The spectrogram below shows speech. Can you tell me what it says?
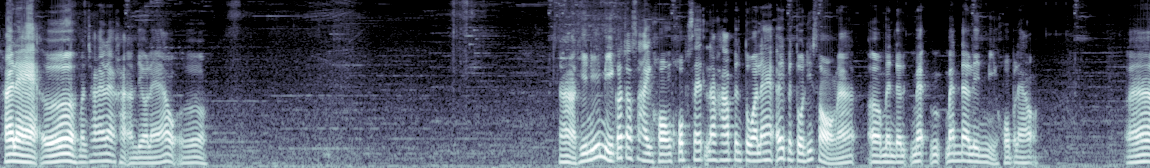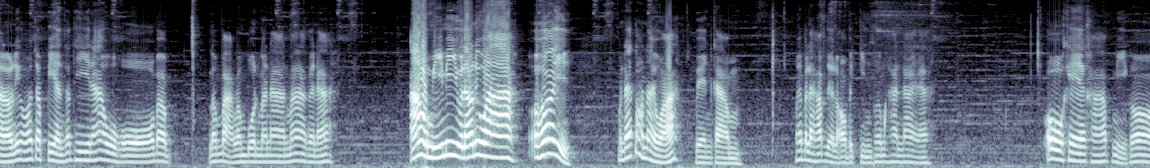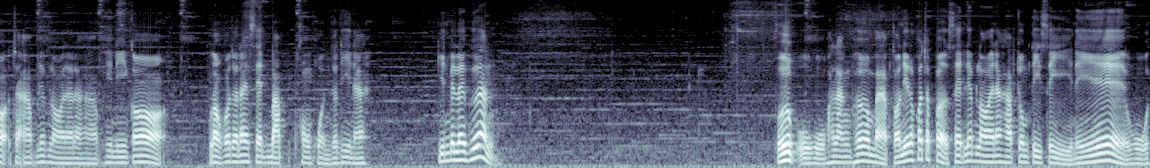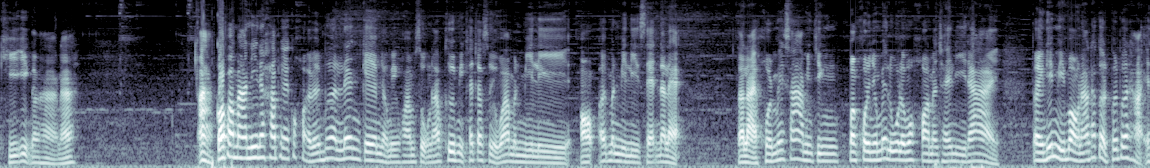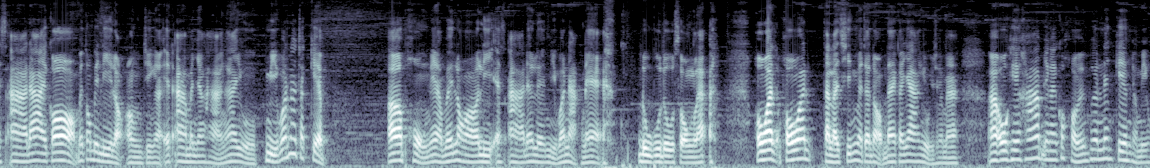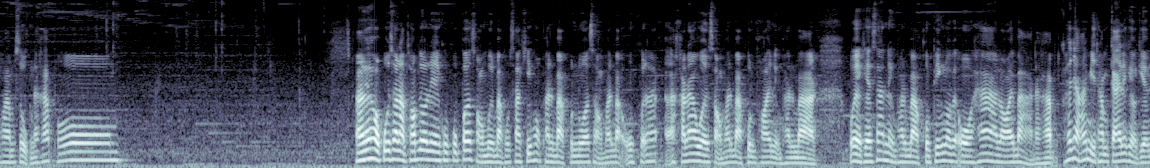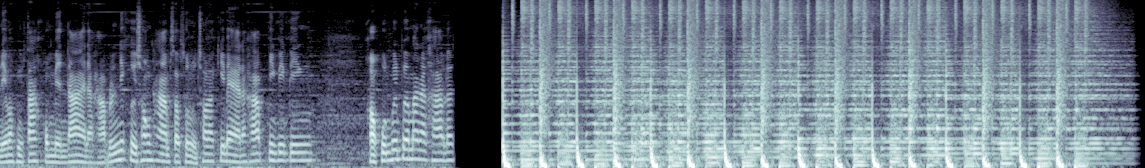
ใช่แหละเออ มันใช่แหละขาดอันเดียวแล้ว เออ อ่าทีนี้หมีก็จะใส่ของครบเซตแล้วครับ เป็นตัวแรก เอ้ย เป็นตัวที่สองนะ เออแมนเดแมดแมดดารินหมีครบแล้ว อ่าแล้วนี่เขาจะเปลี่ยนสักทีนะ โอ้โห แบบลำบากลำบนมานานมากเลยนะ อ้าวหมีมีอยู่แล้วนี่ว่าเฮ้ย มันได้ตอนไหนวะ เวรกรรม ไม่เป็นไรครับ เดี๋ยวเราเอาไปกินเพิ่มขั้นได้นะ โอเคครับ หมีก็จะอัพเรียบร้อยแล้วนะครับ ทีนี้ก็เราก็จะได้เซตบัฟของผลสักทีนะ กินไปเลยเพื่อน ฟึบโอ้โหพลังเพิ่มแบบ ตอนนี้เราก็จะเปิดเซตเรียบร้อยนะครับโจมตี 4 นี่โอ้โหคีอีกต่างหากนะอะก็ประมาณนี้นะครับยังไงก็ขอให้เพื่อนๆเล่นเกมอย่างมีความสุขนะครับ คือมีแค่จะสื่อว่ามันมีรีออฟเอ้ยมันมีรีเซ็ตนั่นแหละ แต่หลายคนไม่ทราบจริงๆ บางคนยังไม่รู้เลยว่าคอยมันใช้รีได้ แต่อย่างที่หมีบอกนะ ถ้าเกิดเพื่อนๆหา SR ได้ก็ไม่ต้องไปรีหรอกเอาจริงๆอะ SR มันยังหาง่ายอยู่หมีว่าน่าจะเก็บเออผงเนี่ยไว้รอรี SR ได้เลยหมีว่าหนักแน่ ดูกูดูทรงแล้ว เพราะว่าเพราะว่าแต่ละชิ้นมันจะดรอปได้ก็ยากอยู่ใช่ไหมอ่าโอเคครับ ยังไงก็ขอเพื่อนๆเล่นเกมอย่างมีความสุขนะครับผมอันนี้ขอบคุณสำหรับท็อปโดเนคุณคูเปอร์สองหมื่นบาท คุณซาคิหกพันบาท คุณนัวสองพันบาท คุณอาคาราเวิร์นสองพันบาท คุณพลอยหนึ่งพันบาท คุณเอกเคซ่าหนึ่งพันบาท คุณพิงค์โรเบโอห้าร้อยบาทนะครับ ถ้าอยากให้มีทำไกด์เกี่ยวกับเกมนี้มาพิมพ์ใต้คอมเมนต์ได้นะครับ และนี่คือช่องทางสนับสนุนช่องลักกี้แบร์นะครับ ปิ๊งปิ๊งปิ๊งขอบคุณเพื่อนๆมากนะครับแล้ว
